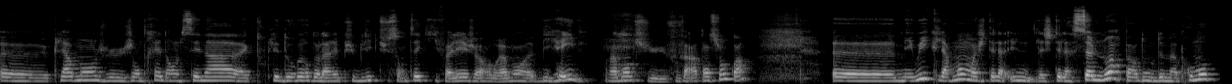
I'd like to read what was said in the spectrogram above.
Euh, clairement, je- j'entrais dans le Sénat avec toutes les dorures de la République. Tu sentais qu'il fallait genre vraiment behave. Vraiment, tu faut faire attention, quoi. Mais oui, clairement, moi, j'étais la, la seule noire, pardon, de ma promo.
